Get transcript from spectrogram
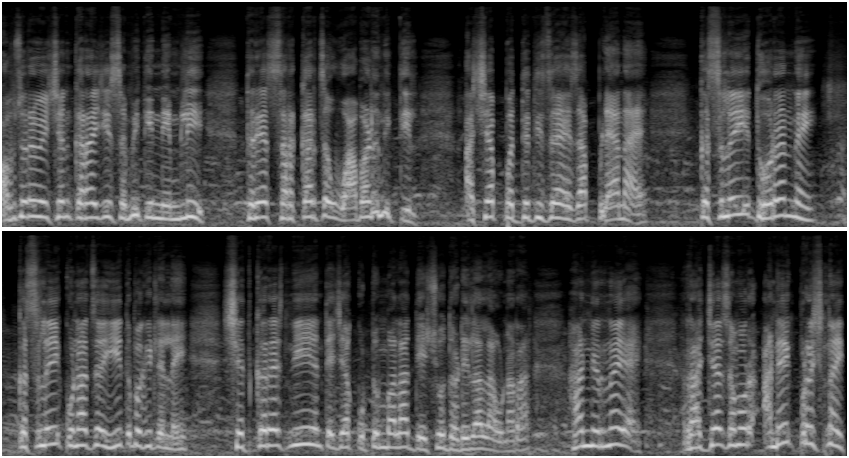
ऑब्झर्वेशन करायची समिती नेमली तर या सरकारचं वाबाडं निघतील. अशा पद्धतीचा ह्याचा प्लॅन आहे. कसलंही धोरण नाही कसलंही कुणाचं हित बघितलेलं नाही. शेतकऱ्यांनी आणि त्याच्या कुटुंबाला देशोधडीला लावणारा हा निर्णय आहे. राज्यासमोर अनेक प्रश्न आहेत.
